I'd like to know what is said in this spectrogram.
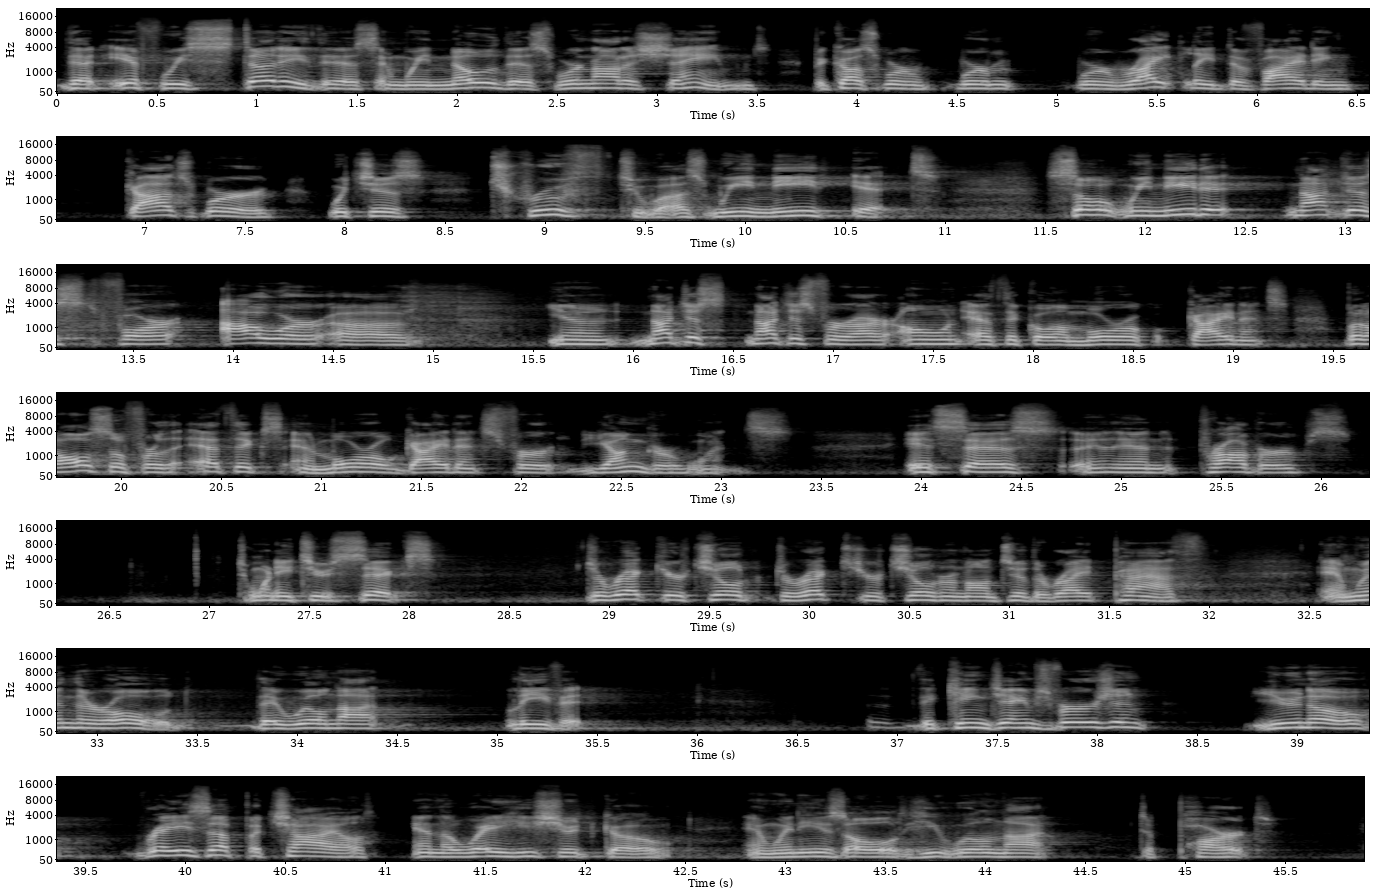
that if we study this and we know this, we're not ashamed because we're, we're, we're rightly dividing God's word, which is truth to us. We need it. So we need it not just for our, uh, you know, not just not just for our own ethical and moral guidance, but also for the ethics and moral guidance for younger ones. It says in Proverbs 22 6, direct your, direct your children onto the right path, and when they're old, they will not leave it. The King James Version, you know, raise up a child in the way he should go, and when he is old, he will not depart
